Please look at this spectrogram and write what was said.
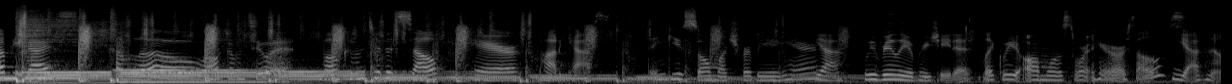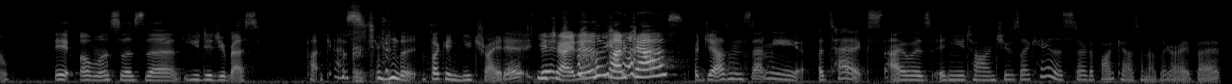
up, you guys? Hello, welcome to it. Welcome to the Self Care Podcast. Thank you so much for being here. Yeah, we really appreciate it. Like we almost weren't here ourselves. Yeah, no. It almost was the you did your best podcast. the fucking you tried it. You bitch. tried it podcast? Jasmin sent me a text. I was in Utah and she was like, "Hey, let's start a podcast." And I was like, "All right, bet."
